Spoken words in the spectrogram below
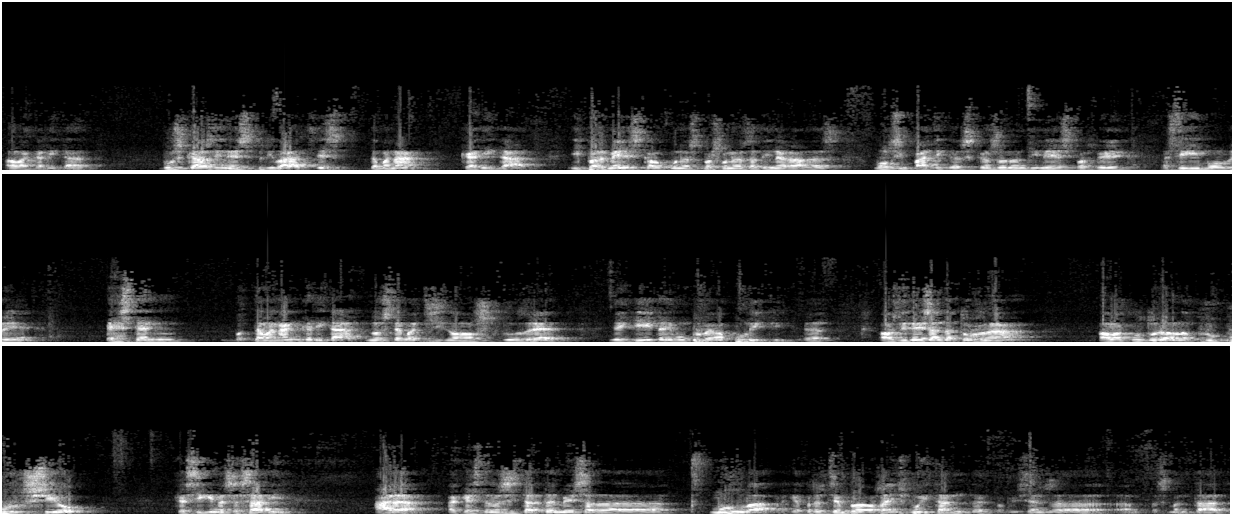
a la caritat. Buscar els diners privats és demanar caritat, i per més que algunes persones adinerades, molt simpàtiques, que ens donen diners per fer, estigui molt bé, estem demanant caritat, no estem exigint el nostre dret, i aquí tenim un problema polític. Eh? Els diners han de tornar a la cultura en la proporció que sigui necessari Ara, aquesta necessitat també s'ha de modular, perquè, per exemple, als anys 80, que el Vicenç ha, esmentat,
